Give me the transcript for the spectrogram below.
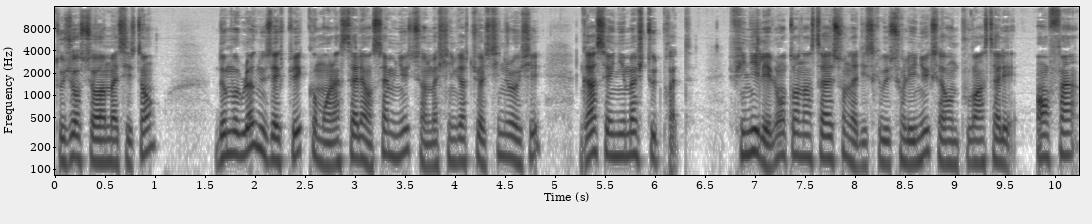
Toujours sur Home Assistant, Domoblog nous explique comment l'installer en 5 minutes sur une machine virtuelle Synology grâce à une image toute prête. Fini les longs temps d'installation de la distribution Linux avant de pouvoir installer enfin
